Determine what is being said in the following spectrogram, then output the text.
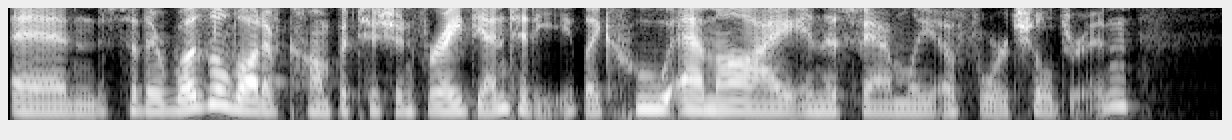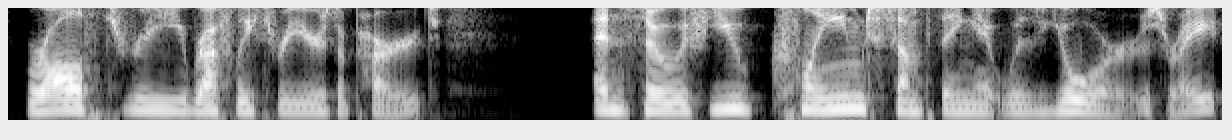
and so there was a lot of competition for identity like who am i in this family of four children we're all three, roughly three years apart. And so if you claimed something, it was yours, right?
